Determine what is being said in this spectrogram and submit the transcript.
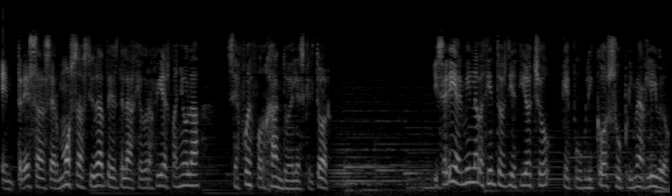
entre esas hermosas ciudades de la geografía española, se fue forjando el escritor. Y sería en 1918 que publicó su primer libro,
